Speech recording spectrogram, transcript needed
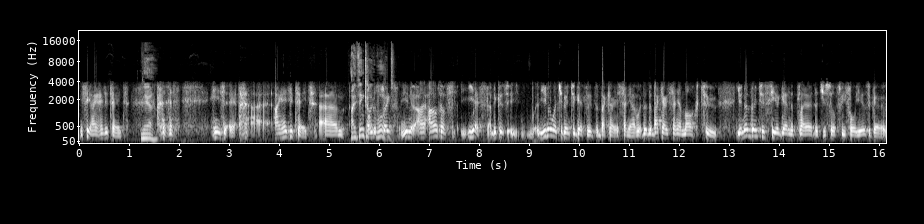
you see, I hesitate. Yeah. he's. Uh, I hesitate. Um, I think I would. Strength, you know, out of yes, because you know what you're going to get with the Bacary Sagna, the, the Bacary Sagna Mark II. You're not going to see again the player that you saw three, four years ago,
